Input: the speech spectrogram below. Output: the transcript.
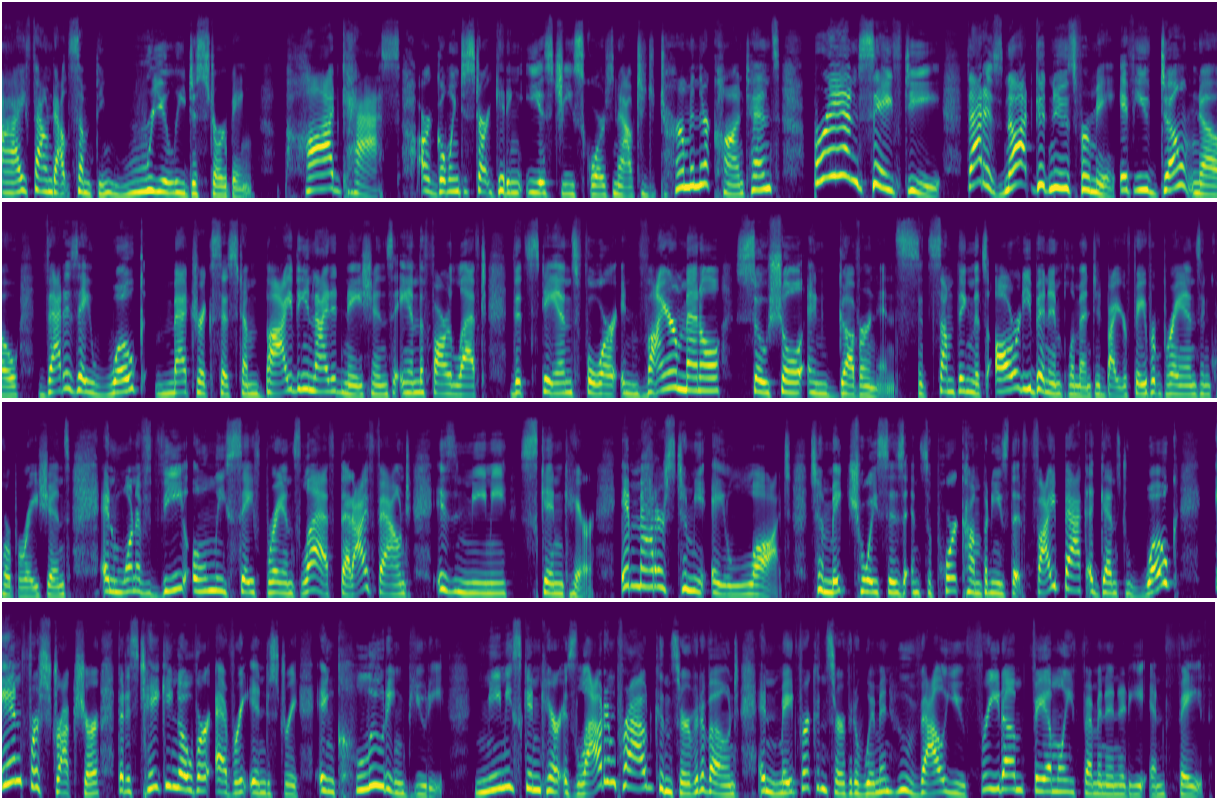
I found out something really disturbing. Podcasts are going to start getting ESG scores now to determine their content's brand safety. That is not good news for me. If you don't know, that is a woke metric system by the United Nations and the far left that stands for environmental, social, and governance. It's something that's already been implemented by your favorite brands and corporations. And one of the only safe brands left that I found is Nimi Skin skincare. It matters to me a lot to make choices and support companies that fight back against woke infrastructure that is taking over every industry, including beauty. Nimi Skincare is loud and proud, conservative owned, and made for conservative women who value freedom, family, femininity, and faith.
